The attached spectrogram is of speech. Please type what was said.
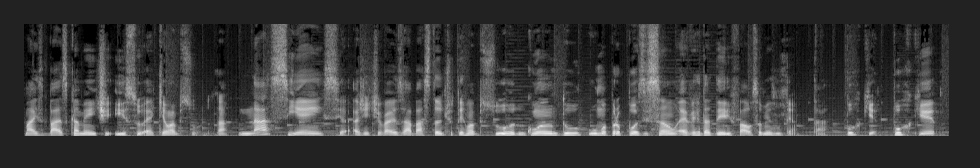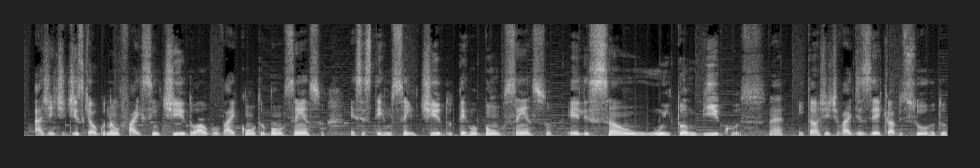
mas basicamente isso é que é um absurdo, tá? Na ciência, a gente vai usar bastante o termo absurdo quando uma proposição é verdadeira e falsa ao mesmo tempo, tá? Por quê? Porque a gente diz que algo não faz sentido, algo vai contra o bom senso, esses termos sentido, termo bom senso, eles são muito ambíguos, né? Então a gente vai dizer que o absurdo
